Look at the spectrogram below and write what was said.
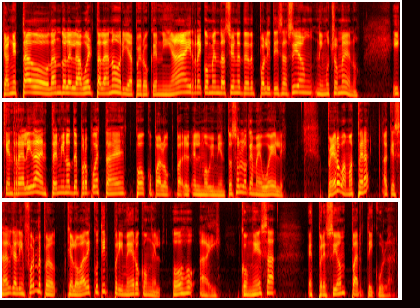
Que han estado dándole la vuelta a la noria, pero que ni hay recomendaciones de despolitización, ni mucho menos y que en realidad en términos de propuestas es poco para, el, movimiento. Eso es lo que me huele. Pero vamos a esperar a que salga el informe, pero que lo va a discutir primero con él. Ojo ahí, con esa expresión particular.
